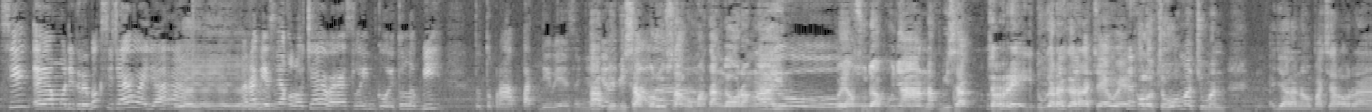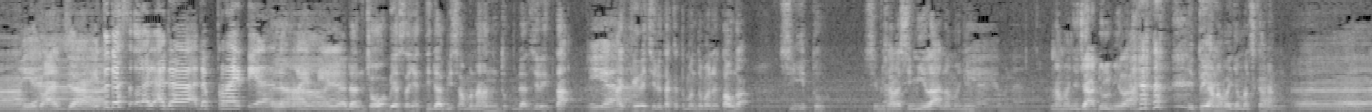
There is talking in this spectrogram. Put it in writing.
si eh yang mau digrebek si cewek jarang Iya, iya, iya, iya, karena iya. biasanya kalau cewek selingkuh itu lebih tutup rapat dia biasanya Dia Tapi lebih bisa merusak rumah tangga orang lain. Aduh. Oh, yang sudah punya anak bisa cerai gitu gara-gara cewek. Kalau cowok mah cuman jalan sama pacar orang Iya. gitu aja. itu udah ada ada pride ya ada Ya, pride ya iya. dan cowok biasanya tidak bisa menahan untuk tidak cerita. Iya. Akhirnya cerita ke teman-temannya tahu nggak? Si itu. Si misalnya si Mila namanya. iya iya benar Namanya jadul Mila. itu yang namanya zaman sekarang. Eh,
